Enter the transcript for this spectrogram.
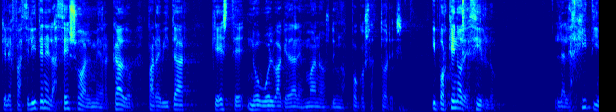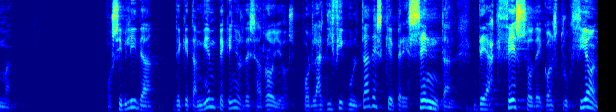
que les faciliten el acceso al mercado para evitar que éste no vuelva a quedar en manos de unos pocos actores. ¿Y por qué no decirlo? La legítima posibilidad de que también pequeños desarrollos, por las dificultades que presentan de acceso, de construcción,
